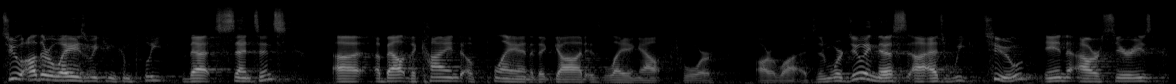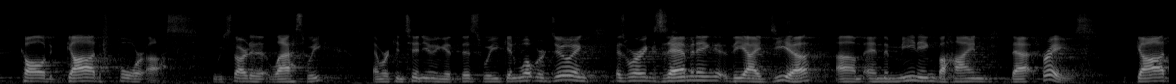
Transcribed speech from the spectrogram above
two other ways we can complete that sentence uh, about the kind of plan that God is laying out for our lives. And we're doing this uh, as week two in our series called God for Us. We started it last week and we're continuing it this week. And what we're doing is we're examining the idea um, and the meaning behind that phrase God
